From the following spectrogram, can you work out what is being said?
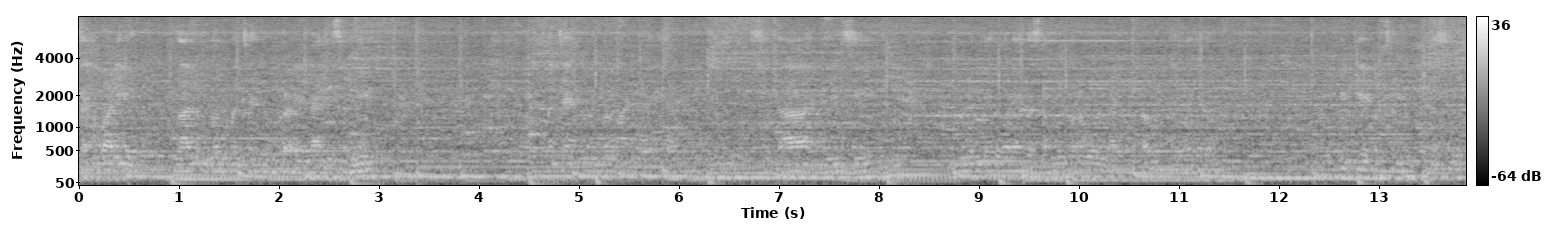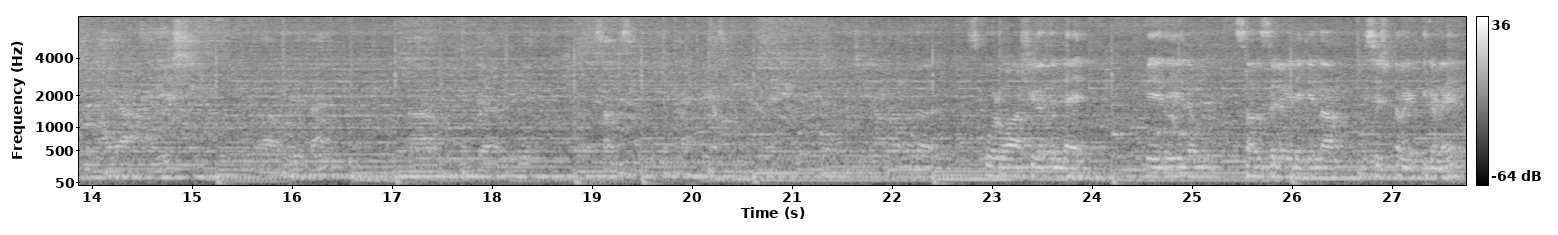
സഹപാഠിയും നാലും പഞ്ചായത്ത് മെമ്പറായ ലാലിസണിയും പഞ്ചായത്ത് സ്കൂൾ വാർഷികത്തിന്റെ വേദിയിലും സദസ്സിലും ഇരിക്കുന്ന വിശിഷ്ട വ്യക്തികളെ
